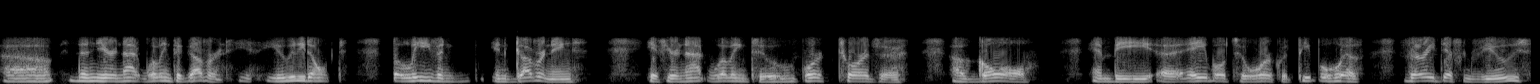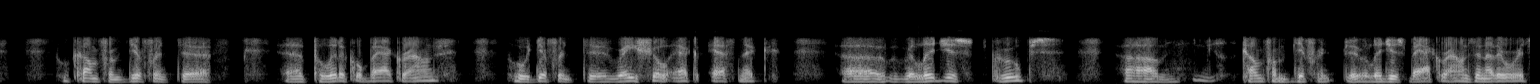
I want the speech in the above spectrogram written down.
uh, then you're not willing to govern. You, you really don't believe in in governing if you're not willing to work towards a, a goal and be uh, able to work with people who have very different views, who come from different uh, uh, political backgrounds, who are different uh, racial, ec- ethnic, uh, religious groups, um, come from different uh, religious backgrounds. In other words,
